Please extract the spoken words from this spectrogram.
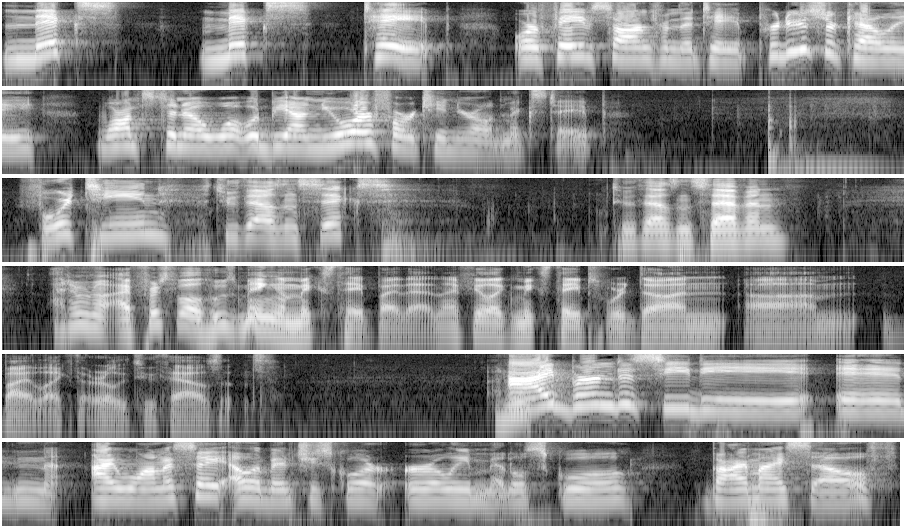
Nick's mix tape or fave song from the tape. Producer Kelly wants to know what would be on your 14 year old mixtape. 14, 2006, 2007. I don't know. I, first of all, who's making a mixtape by then? And I feel like mixtapes were done um, by like the early 2000s. I burned a CD in, I want to say elementary school or early middle school by myself.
